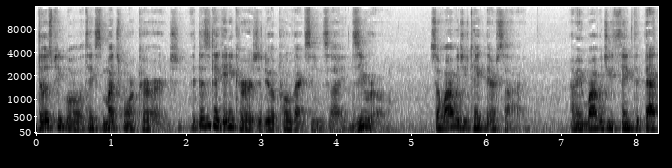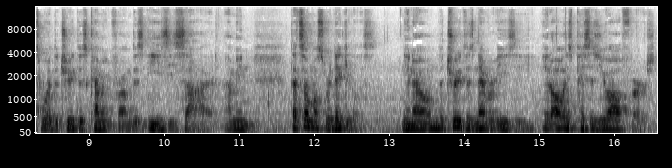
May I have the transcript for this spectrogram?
those people it takes much more courage. It doesn't take any courage to do a pro-vaccine site. Zero. So why would you take their side I mean, why would you think that that's where the truth is coming from, this easy side? I mean, that's almost ridiculous. You know, the truth is never easy, it always pisses you off first.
